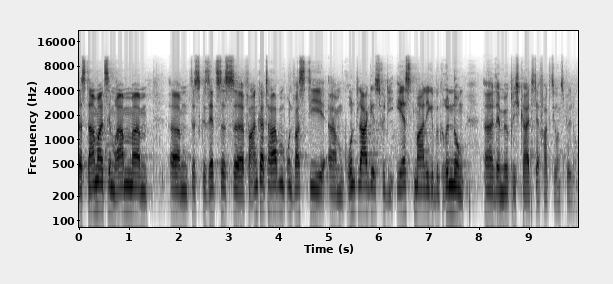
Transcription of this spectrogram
das damals im Rahmen ähm, ähm, des Gesetzes äh, verankert haben und was die ähm, Grundlage ist für die erstmalige Begründung äh, der Möglichkeit der Fraktionsbildung.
